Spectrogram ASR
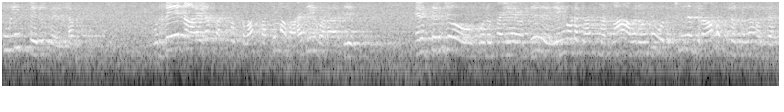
துளி பெருவெள்ளம் ஒரே நாளையில் சக்ஸஸ்ஃபுல்லாக சத்தியமாக வரவே வராது. எனக்கு தெரிஞ்ச ஒரு பையன் வந்து எங்களோட கிளாஸ்மேட் தான். அவர் வந்து ஒரு சின்ன கிராமத்தில் இருந்து தான் வந்தார்.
